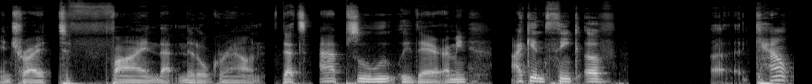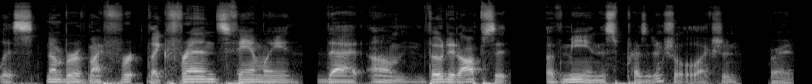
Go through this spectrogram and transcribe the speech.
and try to find that middle ground? That's absolutely there. I mean i can think of a countless number of my fr- like friends family that um, voted opposite of me in this presidential election. Right.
